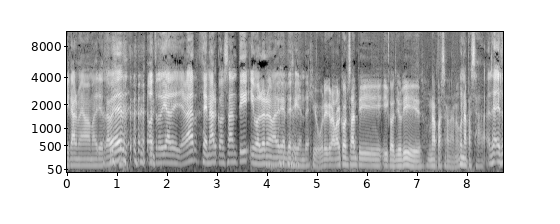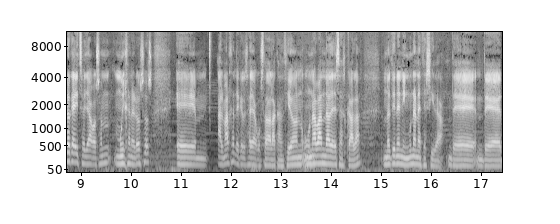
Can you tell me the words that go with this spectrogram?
pirarme a Madrid otra vez, otro día de llegar, cenar con Santi y volverme a Madrid al día siguiente. Que bueno, y grabar con Santi y con Yuli es una pasada, ¿no? Una pasada. Es lo que ha dicho Yago, son muy generosos. Eh, al margen de que les haya gustado la canción, una banda de esa escala no tiene ninguna necesidad de- de-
